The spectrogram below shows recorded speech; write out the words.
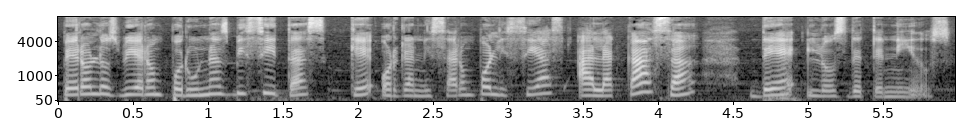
pero los vieron por unas visitas que organizaron policías a la casa de los detenidos.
